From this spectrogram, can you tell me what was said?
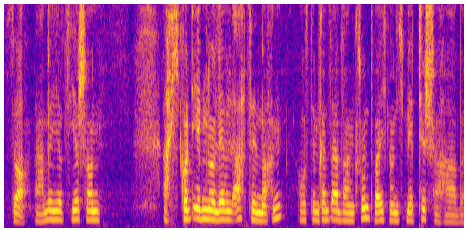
So, da haben wir jetzt hier schon... Ach, ich konnte eben nur Level 18 machen. Aus dem ganz einfachen Grund, weil ich noch nicht mehr Tische habe.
